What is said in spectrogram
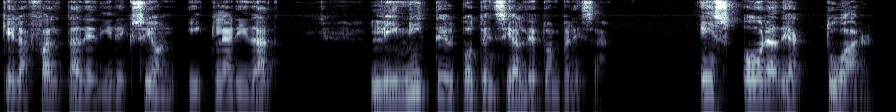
que la falta de dirección y claridad limite el potencial de tu empresa. Es hora de actuar,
